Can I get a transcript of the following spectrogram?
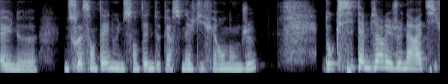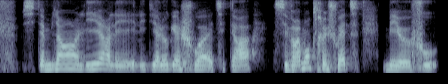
Il y a une, soixantaine ou une centaine de personnages différents dans le jeu. Donc si tu aimes bien les jeux narratifs, si tu aimes bien lire les, les, dialogues à choix, etc., c'est vraiment très chouette, mais il faut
